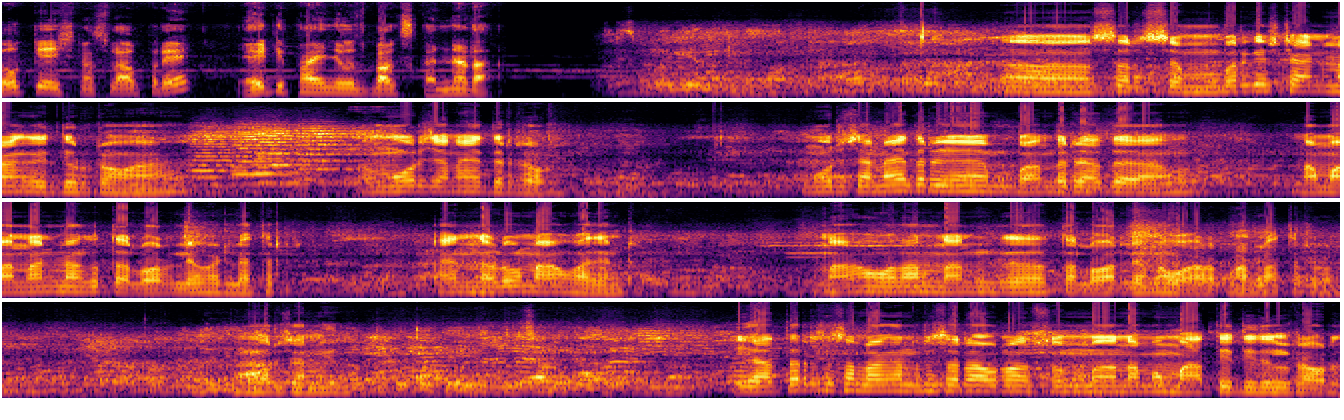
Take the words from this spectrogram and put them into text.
Lokesh Naslapure, eighty five news box Kannada. Sir, ಶಂಬರ್ಗೆ ಸ್ಟ್ಯಾಂಡ್ ಮ್ಯಾಗ ಇದ್ದೀವಿ ನಾವು ಮೂರು ಜನ ಇದ್ರಿ ಅವ್ರು. ಮೂರು ಜನ ಇದ್ರಿ, ಬಂದ್ರಿ ಅದು. ನಮ್ಮ ಅಣ್ಣನ ಮ್ಯಾಗ ತಲ್ವಾರ್ಲಿ ಹೊಡ್ಲತ್ರಿ. ಆಯ್ತು ನಡುವೆ ನಾವು ಹೋದೇನಿ ರೀ ನಾವು ಹೋದಾಗ ನನ್ಗೆ ತಲ್ವಾರ್ಲೇನೋ ವಾರ ಮಾಡ್ಲತ್ತರ ಅವ್ರು. ಮೂರು ಜನ. ಯಾವ ಸಲುವಾಗಿ ಅಂದ್ರೆ ಸರ್ ಅವರು ಸುಮ್ಮ ನಮಗೆ ಮಾತು ಇದ್ದಿದ್ದಿಲ್ಲ ರೀ ಅವ್ರದ್ದು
